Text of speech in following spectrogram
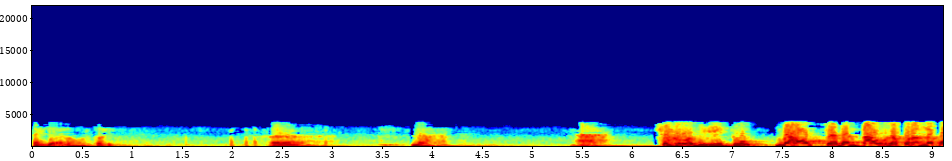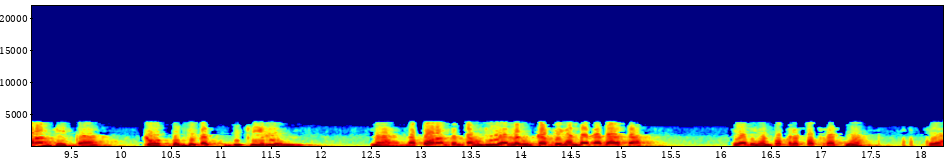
Nah, ya Allah, Nah, nah, nah. Syekh itu baca dan tahu laporan-laporan kita, rutin kita dikirim. Nah, laporan tentang dia lengkap dengan data-data, ya dengan potret-potretnya, ya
